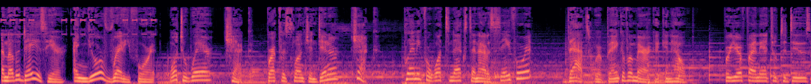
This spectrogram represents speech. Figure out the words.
Another day is here and you're ready for it. What to wear? Check. Breakfast, lunch, and dinner? Check. Planning for what's next and how to save for it? That's where Bank of America can help. For your financial to-dos,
